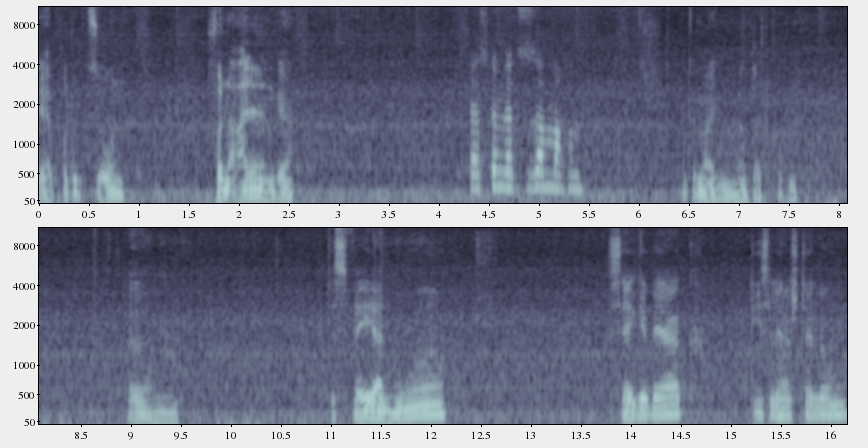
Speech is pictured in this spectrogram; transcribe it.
der Produktion. Von allen, gell? Das können wir zusammen machen. Warte mal, ich muss mal gerade gucken. Ähm, das wäre ja nur Sägewerk, Dieselherstellung.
